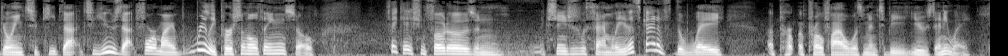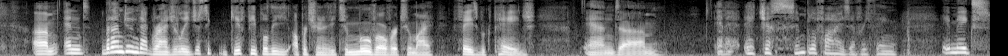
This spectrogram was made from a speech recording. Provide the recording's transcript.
going to keep that, to use that for my really personal things. So, vacation photos and exchanges with family. That's kind of the way a, pro- a profile was meant to be used anyway. Um, and but I'm doing that gradually just to give people the opportunity to move over to my Facebook page, and um, and it, it just simplifies everything. It makes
